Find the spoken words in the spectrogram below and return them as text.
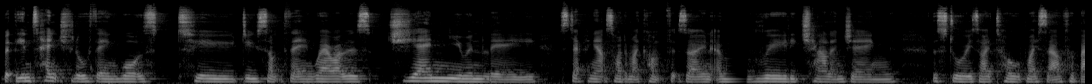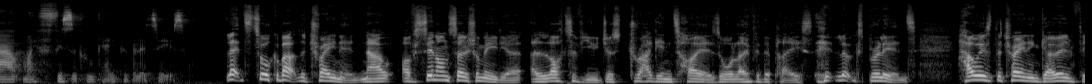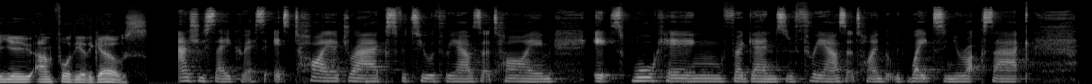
But the intentional thing was to do something where I was genuinely stepping outside of my comfort zone and really challenging the stories I told myself about my physical capabilities. Let's talk about the training. Now, I've seen on social media a lot of you just dragging tyres all over the place. It looks brilliant. How is the training going for you and for the other girls? as you say, Chris, it's tyre drags for two or three hours at a time. It's walking for, again, sort of three hours at a time, but with weights in your rucksack.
